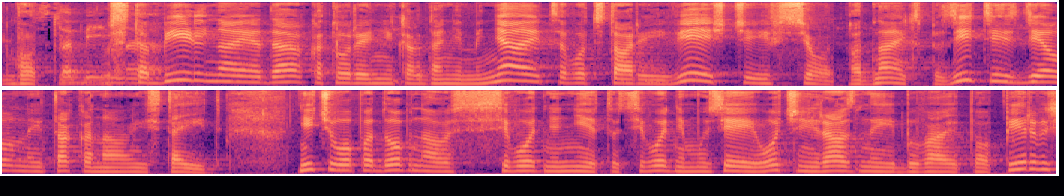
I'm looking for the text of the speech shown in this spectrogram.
вот, стабильное. стабильное, да, которое никогда не меняется, вот старые вещи и все. Одна экспозиция сделана, и так она и стоит. Ничего подобного сегодня нет. Сегодня музеи очень разные бывают. Во-первых,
